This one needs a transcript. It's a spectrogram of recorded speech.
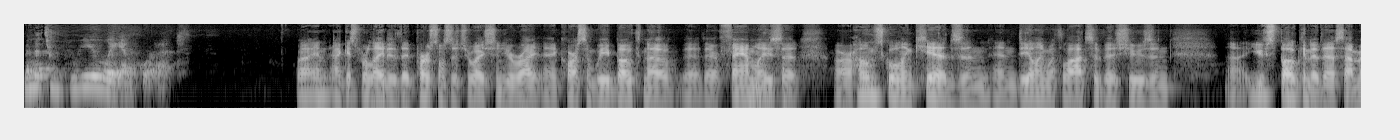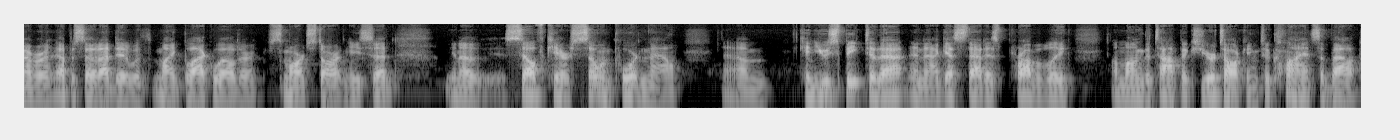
And that's really important. Well, and I guess related to the personal situation, you're right. And Carson, we both know that there are families that are homeschooling kids and, and dealing with lots of issues. And uh, you've spoken to this. I remember an episode I did with Mike Blackwelder, Smart Start, and he said, you know, self care is so important now. Um, can you speak to that? And I guess that is probably among the topics you're talking to clients about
